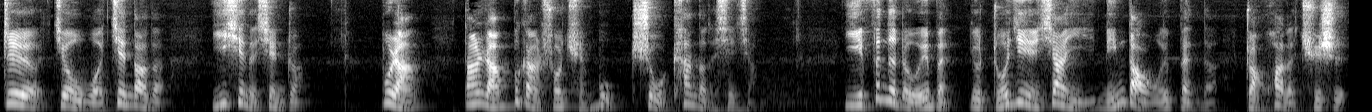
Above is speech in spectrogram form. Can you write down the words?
这就我见到的一线的现状。不然，当然不敢说全部，是我看到的现象。以奋斗者为本，有逐渐向以领导为本的转化的趋势。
